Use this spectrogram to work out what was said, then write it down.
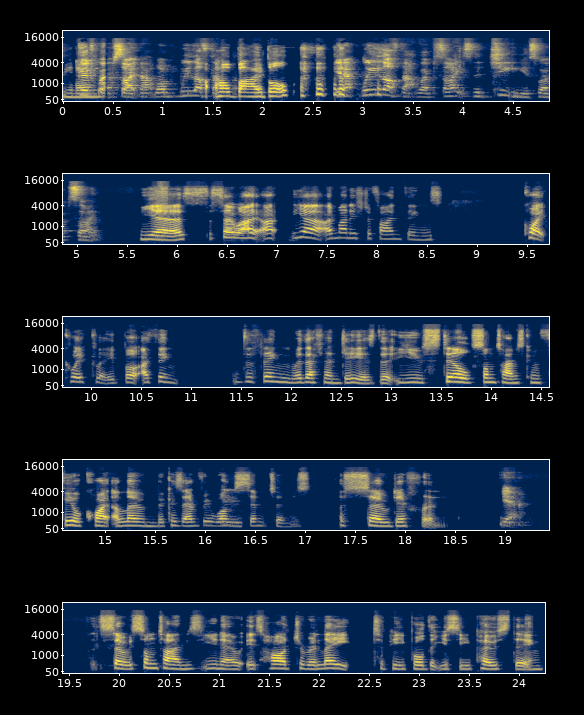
you know, Good website that one. We love that. whole. Bible. yeah, we love that website. It's a genius website. yes. So I, I, yeah, I managed to find things quite quickly. But I think the thing with FND is that you still sometimes can feel quite alone because everyone's symptoms are so different. Yeah. So sometimes, you know, it's hard to relate to people that you see posting,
